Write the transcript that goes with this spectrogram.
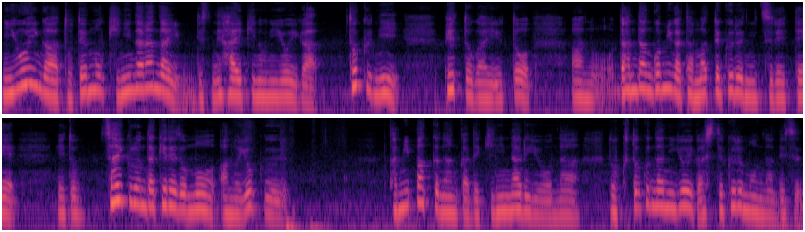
匂いがとても気にならないんですね排気の匂いが。特にペットがいるとあのだんだんゴミが溜まってくるにつれて、えっと、サイクロンだけれどもあのよく紙パックなんかで気になるような独特な匂いがしてくるもんなんです。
